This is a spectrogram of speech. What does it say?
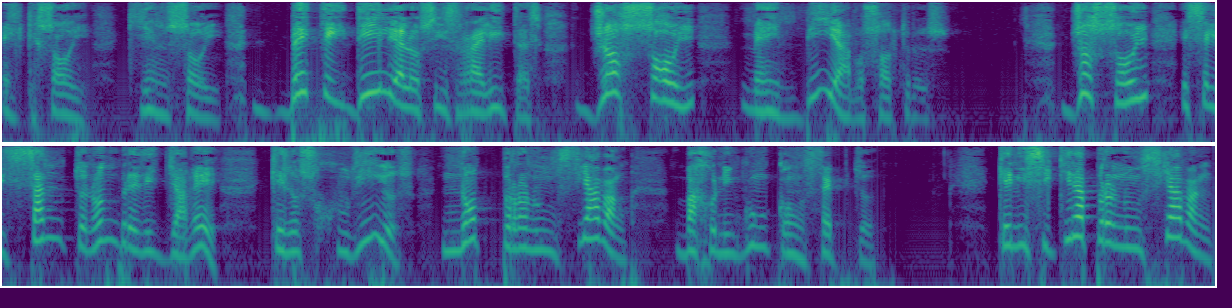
el que soy, quién soy. Vete y dile a los israelitas, yo soy, me envía a vosotros. Yo soy es el santo nombre de Yahvé, que los judíos no pronunciaban bajo ningún concepto, que ni siquiera pronunciaban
